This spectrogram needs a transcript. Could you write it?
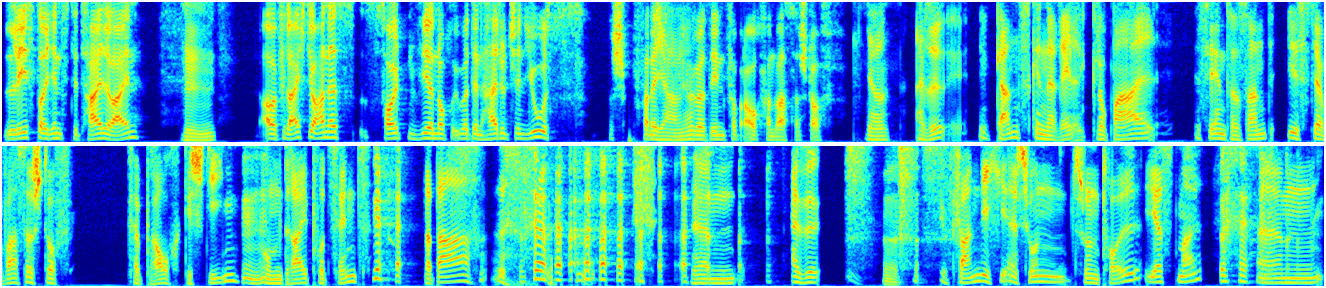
lest euch ins Detail rein. Mhm. Aber vielleicht, Johannes, sollten wir noch über den Hydrogen Use sprechen, ja, ja. über den Verbrauch von Wasserstoff. Ja, also äh, ganz generell, global, sehr interessant, ist der Wasserstoffverbrauch gestiegen mhm. um drei Prozent. Tada! ähm, also fand ich schon, schon toll erstmal. Ähm,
